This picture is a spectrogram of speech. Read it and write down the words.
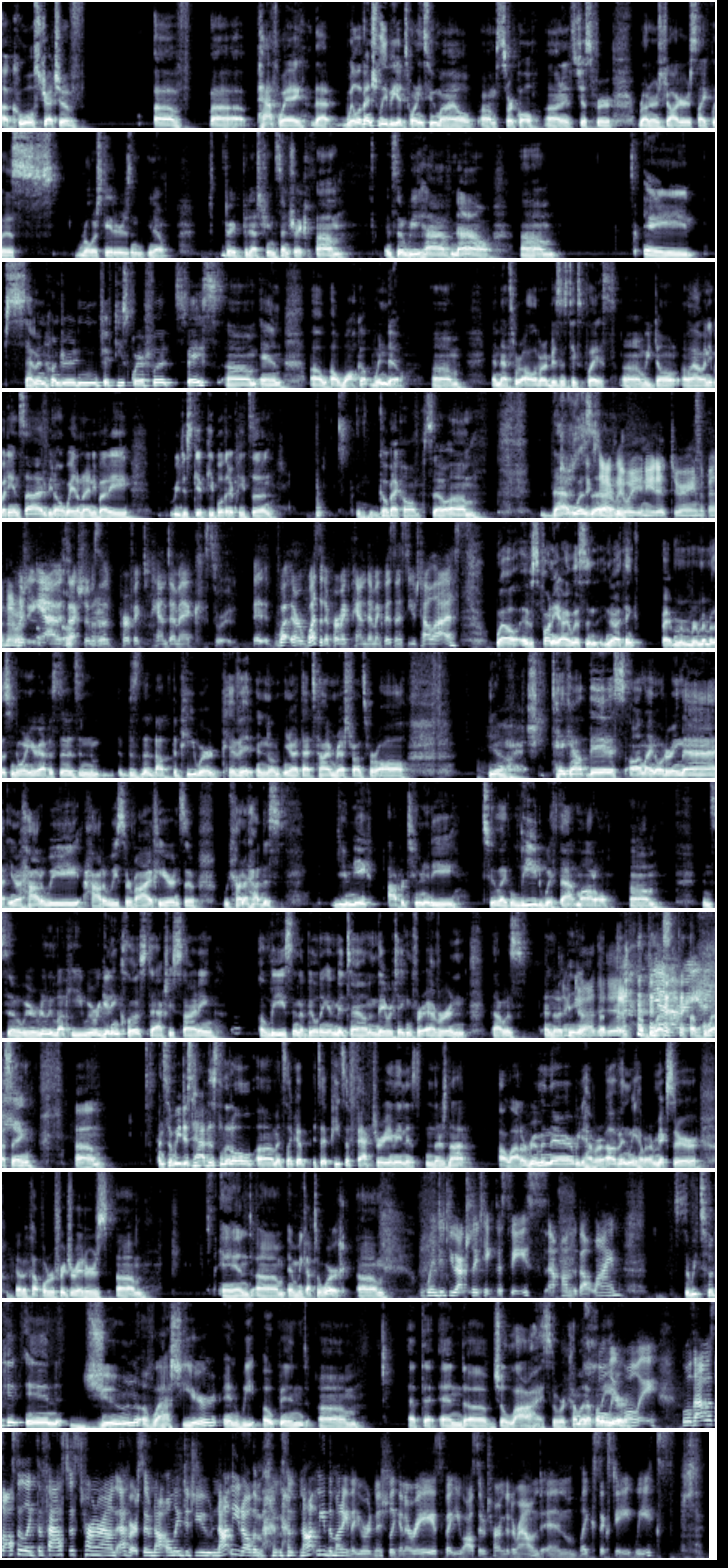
a cool stretch of, of uh, pathway that will eventually be a 22 mile um, circle. Uh, and it's just for runners, joggers, cyclists, roller skaters and you know very pedestrian centric um, and so we have now um, a 750 square foot space um, and a, a walk-up window. Um, and that's where all of our business takes place. Um, we don't allow anybody inside. We don't wait on anybody. We just give people their pizza and, and go back home. So um, that was exactly um, what you needed during the pandemic. Which, yeah, it was actually was a perfect pandemic sort of. It, what, or was it a perfect pandemic business? You tell us. Well, it was funny. I listened. You know, I think I remember listening to one of your episodes, and it was about the p word, pivot. And you know, at that time, restaurants were all, you know, take out this, online ordering that. You know, how do we how do we survive here? And so we kind of had this unique opportunity to like lead with that model um, and so we were really lucky. We were getting close to actually signing a lease in a building in Midtown, and they were taking forever. And that was ended up Thank being God a, they did. a, bless, Yeah, right. a blessing. Um, and so we just had this little. Um, it's like a it's a pizza factory. I mean, it's, there's not a lot of room in there. We have our oven, we have our mixer, we have a couple refrigerators, um, and um, and we got to work. Um, When did you actually take the space uh, on the Beltline? So we took it in June of last year, and we opened um, at the end of July. So we're coming up on a Holy year. moly! Well, that was also like the fastest turnaround ever. So not only did you not need all the mon- not need the money that you were initially going to raise, but you also turned it around in like six to eight weeks.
